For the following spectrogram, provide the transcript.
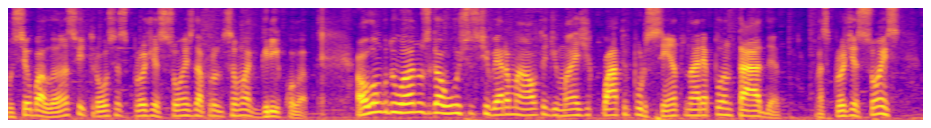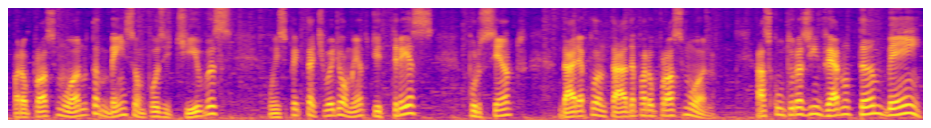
o seu balanço e trouxe as projeções da produção agrícola. Ao longo do ano, os gaúchos tiveram uma alta de mais de 4% na área plantada. As projeções para o próximo ano também são positivas, com expectativa de aumento de 3% da área plantada para o próximo ano. As culturas de inverno também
